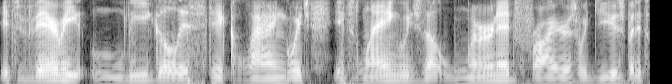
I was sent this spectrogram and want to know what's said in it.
It's very legalistic language. It's language that learned friars would use, but it's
